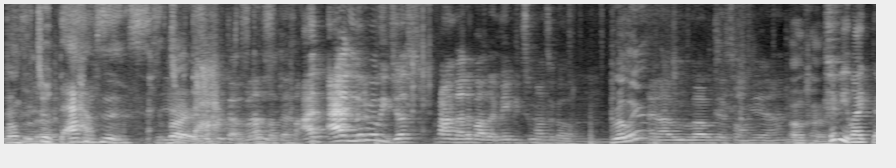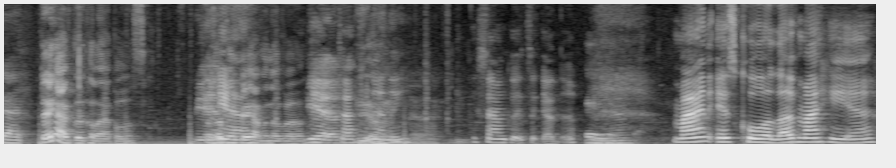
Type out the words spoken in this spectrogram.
don't do that. thousands. Right? But I love that song. I, I literally just found out about it maybe two months ago, Really? and I love that song. Yeah, Okay. It be like that. They have good collabos. I yeah, think they have another. yeah. Definitely. Yeah. They sound good together. Mhm. Mine is cool. Love my hair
